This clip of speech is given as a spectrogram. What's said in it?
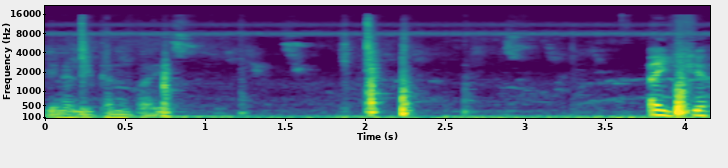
Pinalitan pa eh. Ay, siya.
